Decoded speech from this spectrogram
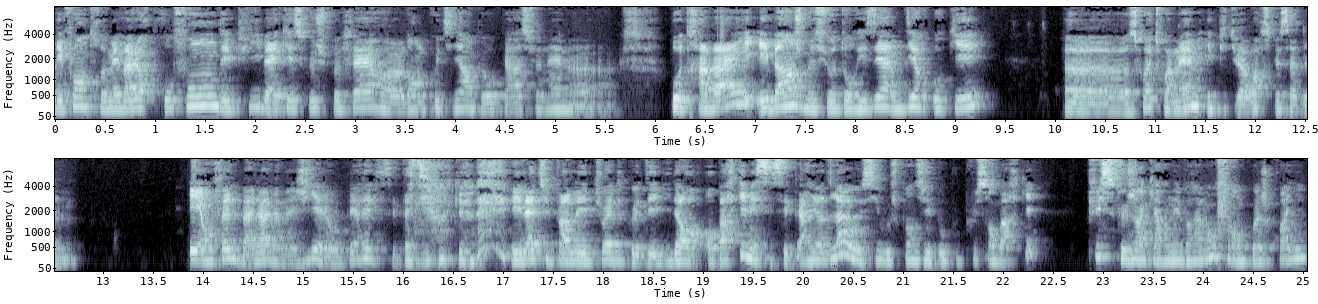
des fois entre mes valeurs profondes et puis ben, qu'est-ce que je peux faire euh, dans le quotidien un peu opérationnel euh, au travail et ben je me suis autorisée à me dire ok euh, sois toi-même et puis tu vas voir ce que ça donne et en fait bah là la magie elle a opéré c'est-à-dire que et là tu parlais tu vois du côté leader embarqué mais c'est ces périodes là aussi où je pense j'ai beaucoup plus embarqué puisque j'incarnais vraiment ce en quoi je croyais.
